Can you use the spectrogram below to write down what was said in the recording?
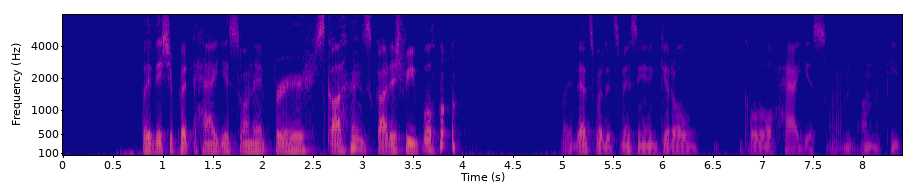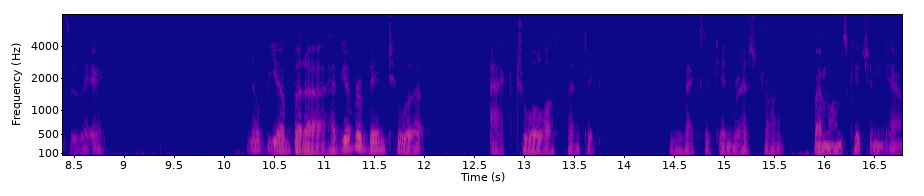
like they should put haggis on it for Scot- Scottish people. like that's what it's missing—a good old, good old haggis on on the pizza there. Nope. Yeah, but uh, have you ever been to a actual authentic Mexican restaurant? My mom's kitchen, yeah.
